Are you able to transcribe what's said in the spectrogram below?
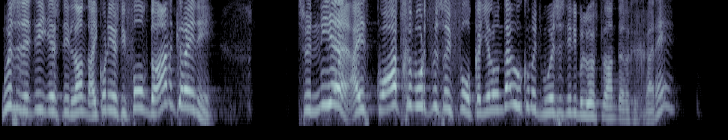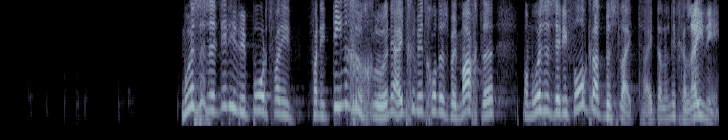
Moses het nie eers die land, hy kon nie eers die volk daarin kry nie. So nee, hy het kwaad geword vir sy volk. Kan julle onthou hoekom het Moses nie die beloofde land ingegaan nie? Moses het nie die report van die van die 10 geglo nie. Hy het geweet God is by magte, maar Moses het die volk laat besluit. Hy het hulle nie gelei nie.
